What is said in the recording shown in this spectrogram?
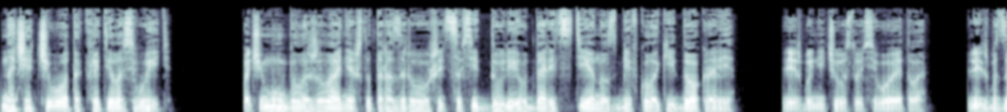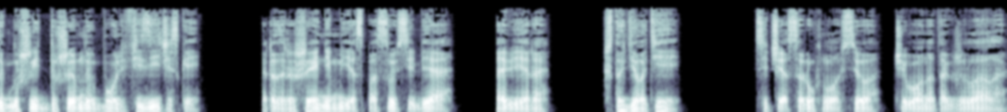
Иначе от чего так хотелось выйти? Почему было желание что-то разрушить, со всей дури ударить стену, сбив кулаки до крови? Лишь бы не чувствовать всего этого. Лишь бы заглушить душевную боль физической. Разрушением я спасу себя. А Вера? Что делать ей? Сейчас рухнуло все, чего она так желала.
